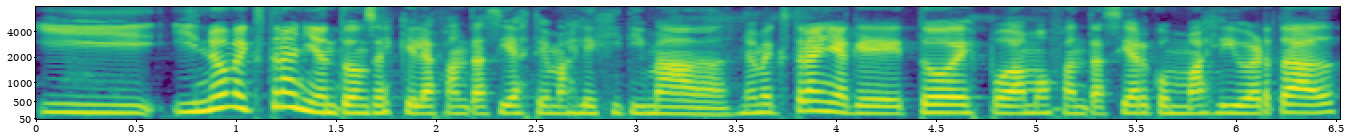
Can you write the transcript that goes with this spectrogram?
Y, no me extraña entonces que la fantasía esté más legitimada. No me extraña que todos podamos fantasear con más libertad,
